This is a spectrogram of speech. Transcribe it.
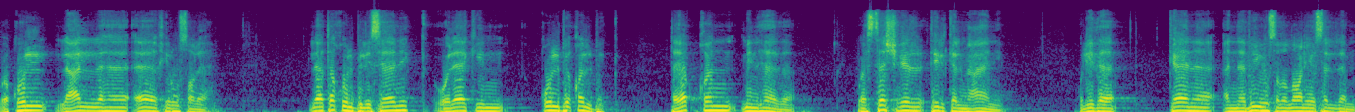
وقل لعلها آخر صلاة. لا تقل بلسانك ولكن قل بقلبك. تيقن من هذا واستشعر تلك المعاني. ولذا كان النبي صلى الله عليه وسلم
